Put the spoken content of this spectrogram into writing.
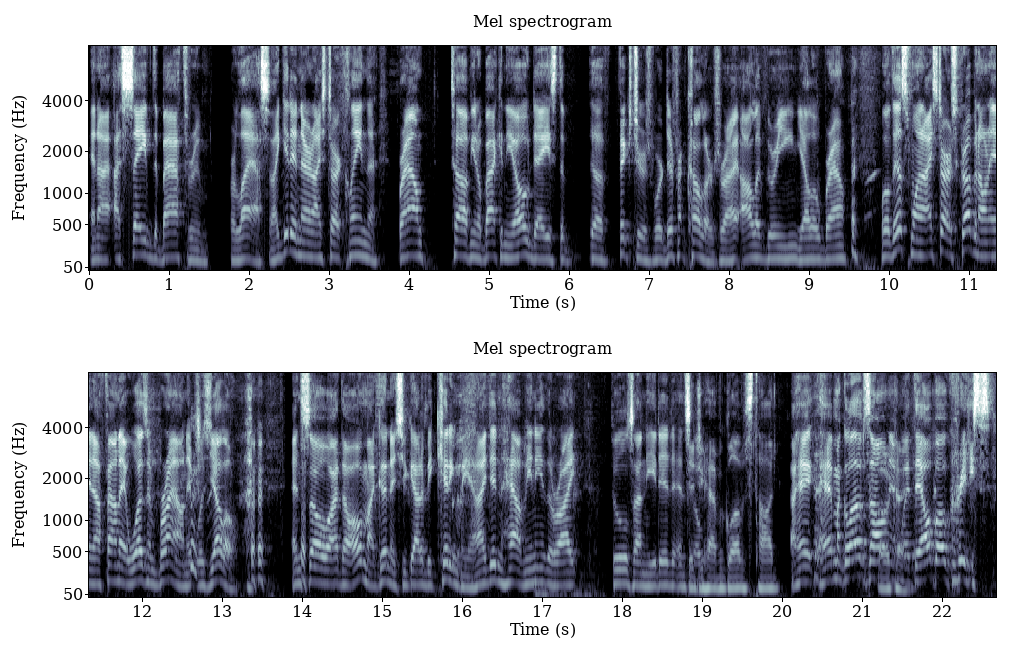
and I, I saved the bathroom for last. And I get in there and I start cleaning the brown tub. You know, back in the old days, the the fixtures were different colors, right? Olive green, yellow, brown. Well, this one I started scrubbing on it and I found it wasn't brown; it was yellow. And so I thought, oh my goodness, you got to be kidding me! And I didn't have any of the right tools I needed. And did so you have gloves, Todd? I had, had my gloves on okay. and with the elbow grease.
